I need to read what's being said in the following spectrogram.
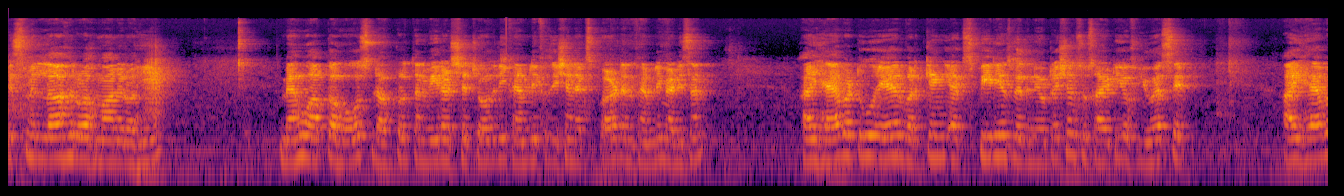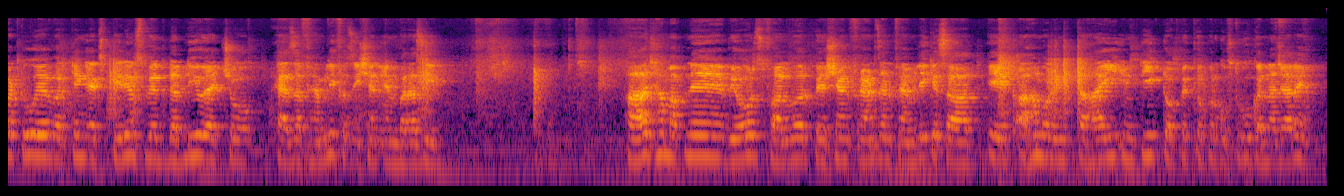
बिसमीम मैं हूँ आपका host doctor Tanveer Arshad Chaudhry family physician expert and family medicine I have a two year working experience with nutrition society of USA I have a two year working experience with W H O as a family physician in Brazil आज हम अपने viewers follower patient friends and family के साथ एक अहम और इंतहाई इंटीक टॉपिक के ऊपर गुफ्तु करना चाह रहे हैं।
